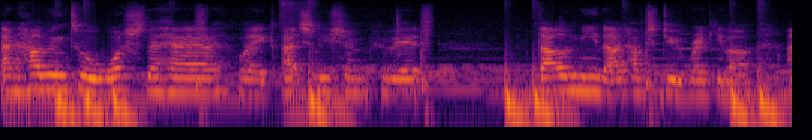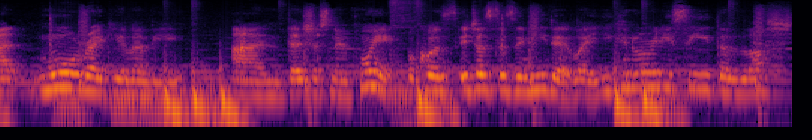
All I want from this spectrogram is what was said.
and having to wash the hair like actually shampoo it that would mean that I'd have to do it regular and more regularly and there's just no point because it just doesn't need it. Like you can already see the lush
